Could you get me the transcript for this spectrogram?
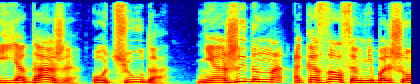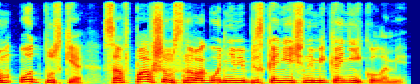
И я даже, о чудо, неожиданно оказался в небольшом отпуске, совпавшем с новогодними бесконечными каникулами,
